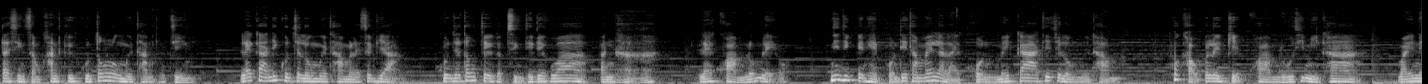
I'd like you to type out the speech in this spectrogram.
แต่สิ่งสำคัญคือคุณต้องลงมือทำจริง ๆ และการที่คุณจะลงมือทำอะไรสักอย่าง คุณจะต้องเจอกับสิ่งที่เรียกว่าปัญหา และความล้มเหลว นี่จึงเป็นเหตุผลที่ทำให้หลาย ๆ คนไม่กล้าที่จะลงมือทำพวกเขาก็เลยเก็บความรู้ที่มีค่าไว้ใน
